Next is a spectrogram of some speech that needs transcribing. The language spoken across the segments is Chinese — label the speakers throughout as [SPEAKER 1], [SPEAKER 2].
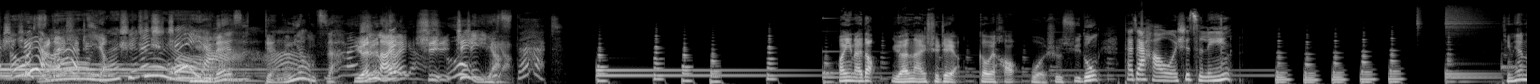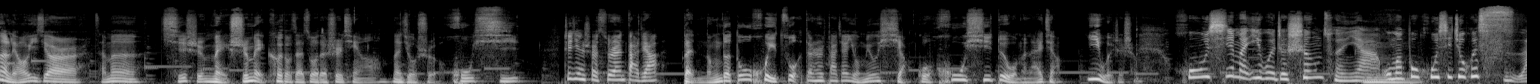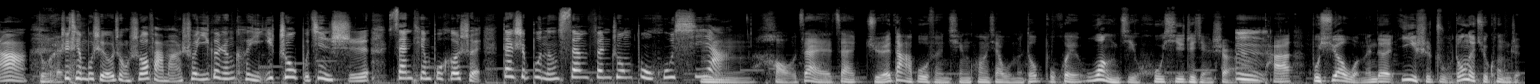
[SPEAKER 1] 来是这样，
[SPEAKER 2] 原来是这样，
[SPEAKER 3] 原来是这
[SPEAKER 1] 样
[SPEAKER 2] 原来是点能样子啊！原来是这样。欢迎来到《原来是这样》，各位好，我是旭东。
[SPEAKER 3] 大家好，我是子琳。
[SPEAKER 2] 今天呢，聊一件儿咱们其实每时每刻都在做的事情啊，那就是呼吸。这件事儿虽然大家本能的都会做，但是大家有没有想过，呼吸对我们来讲意味着什么？
[SPEAKER 3] 呼吸嘛，意味着生存呀。
[SPEAKER 2] 嗯
[SPEAKER 3] 我们不呼吸就会死啊。
[SPEAKER 2] 对
[SPEAKER 3] 之前不是有一种说法吗？说一个人可以一周不进食，三天不喝水，但是不能三分钟不呼吸呀。
[SPEAKER 2] 嗯，好在在绝大部分情况下，我们都不会忘记呼吸这件事儿啊，
[SPEAKER 3] 嗯
[SPEAKER 2] 它不需要我们的意识主动的去控制。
